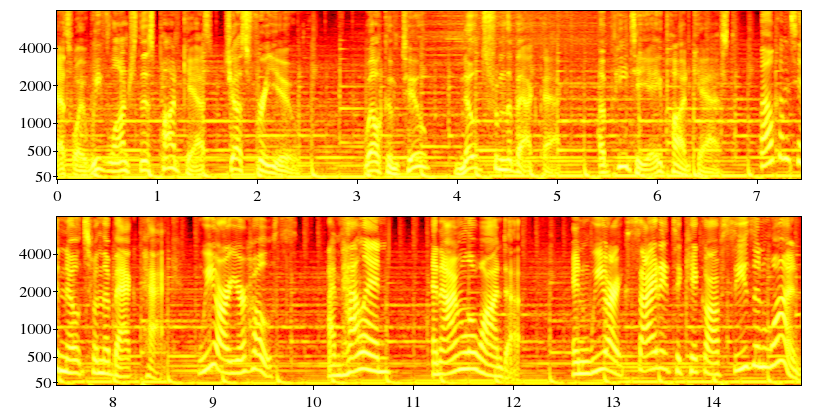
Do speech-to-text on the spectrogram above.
That's why we've launched this podcast just for you. Welcome to Notes from the Backpack, a PTA podcast. Welcome to Notes from the Backpack. We are your hosts. I'm Helen. And I'm Lawanda. And we are excited to kick off season one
